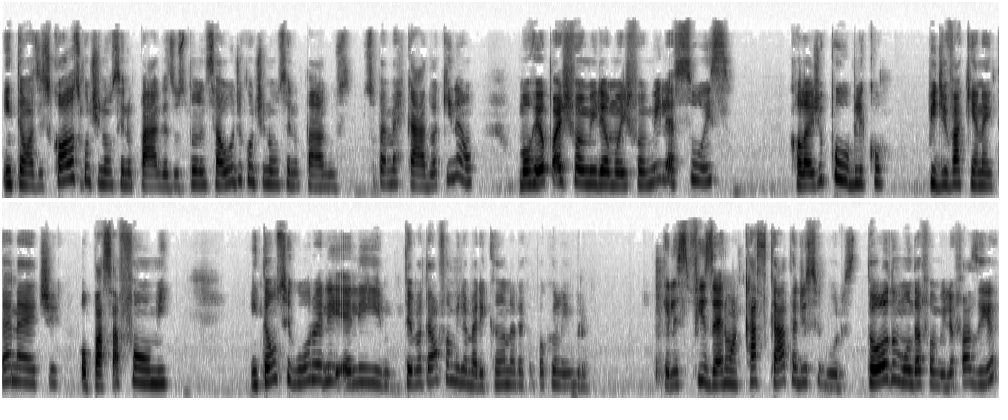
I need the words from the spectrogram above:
então, as escolas continuam sendo pagas, os planos de saúde continuam sendo pagos, supermercado, aqui não. Morreu pai de família, mãe de família, SUS, colégio público, pedir vaquinha na internet, ou passar fome. Então, o seguro, ele, ele... Teve até uma família americana, daqui a pouco eu lembro, eles fizeram uma cascata de seguros. Todo mundo da família fazia,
